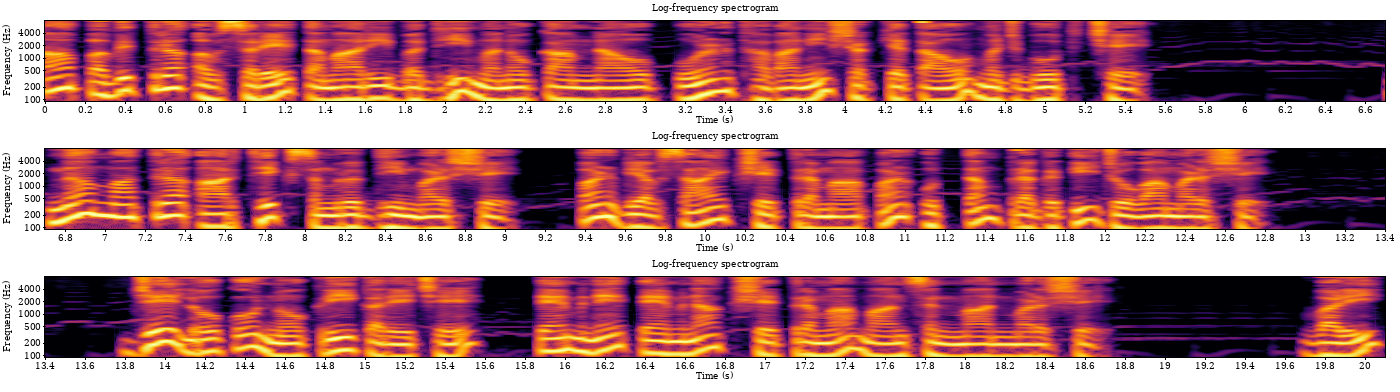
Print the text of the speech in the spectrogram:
આ પવિત્ર અવસરે તમારી બધી મનોકામનાઓ પૂર્ણ થવાની શક્યતાઓ મજબૂત છે. ન માત્ર આર્થિક સમૃદ્ધિ મળશે, પણ વ્યવસાય ક્ષેત્રમાં પણ ઉત્તમ પ્રગતિ જોવા મળશે. જે લોકો નોકરી કરે છે, તેમને તેમના ક્ષેત્રમાં માનસન્માન મળશે. વળી,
